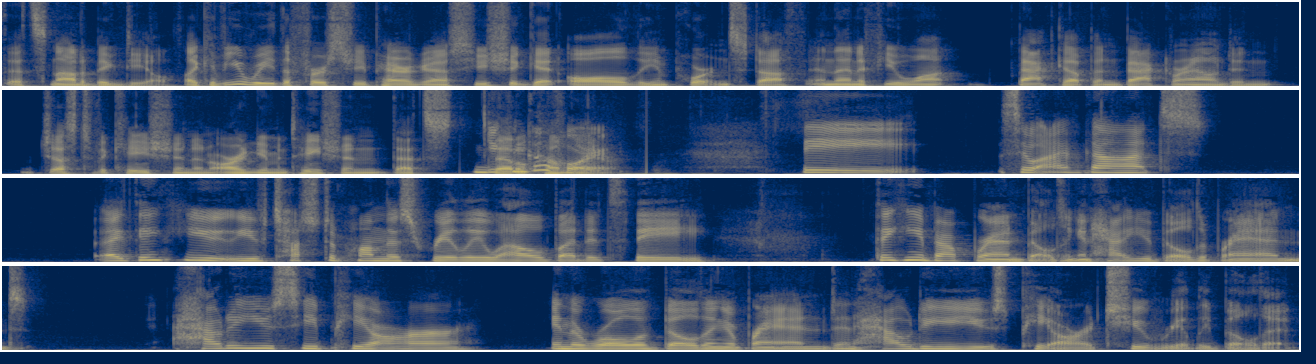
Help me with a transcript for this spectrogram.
That's not a big deal. Like if you read the first three paragraphs, you should get all the important stuff, and then if you want backup and background and justification and argumentation, that's you that'll can go come for later. it. The so I've got. I think you you've touched upon this really well, but it's the thinking about brand building and how you build a brand. How do you see PR in the role of building a brand, and how do you use PR to really build it?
